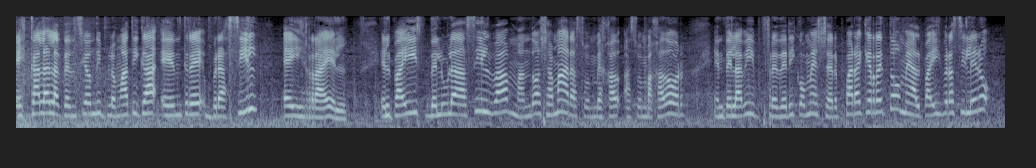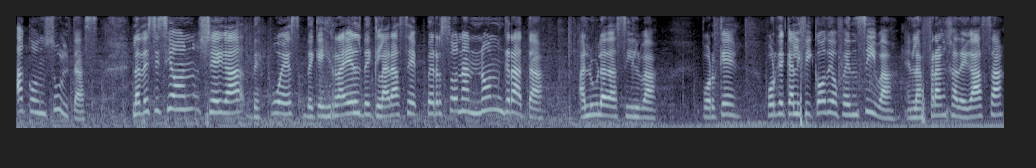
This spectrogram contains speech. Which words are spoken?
Escala la tensión diplomática entre Brasil e Israel. El país de Lula da Silva mandó a llamar a su, a su embajador en Tel Aviv, Federico Meyer, para que retome al país brasilero a consultas. La decisión llega después de que Israel declarase persona non grata a Lula da Silva. ¿Por qué? Porque calificó de ofensiva en la franja de Gaza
